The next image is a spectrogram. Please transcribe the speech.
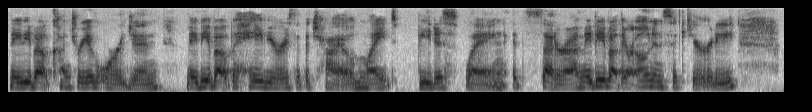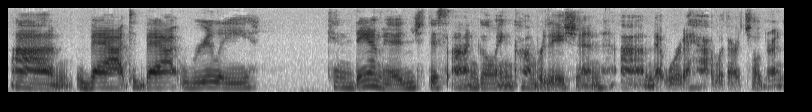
maybe about country of origin, maybe about behaviors that the child might be displaying, etc. Maybe about their own insecurity. Um, that that really can damage this ongoing conversation um, that we're to have with our children.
